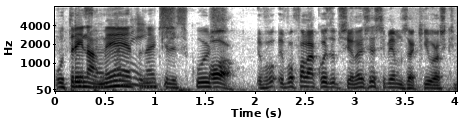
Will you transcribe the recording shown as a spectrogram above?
o treinamento, Exatamente. né? Aqueles cursos. Ó, eu vou, eu vou falar uma coisa para você. Nós recebemos aqui, eu acho que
